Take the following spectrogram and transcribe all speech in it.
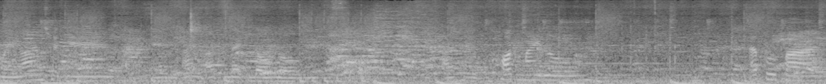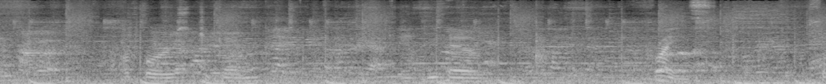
My lunch again, and I'm at McDonald's. Hot Milo, apple pie, of course, chicken, we have fries. So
